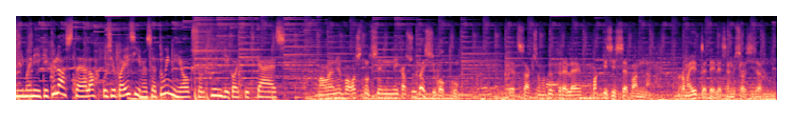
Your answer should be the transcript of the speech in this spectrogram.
nii mõnigi külastaja lahkus juba esimese tunni jooksul kingikotid käes. ma olen juba ostnud siin igasuguseid asju kokku, et saaks oma tütrele paki sisse panna. aga ma ei ütle teile see, mis asi see on.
